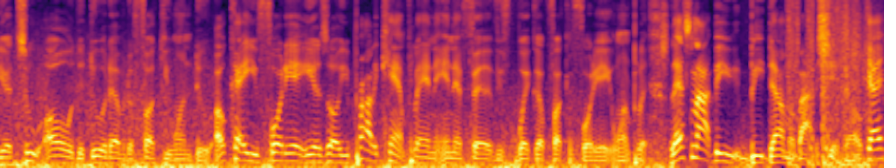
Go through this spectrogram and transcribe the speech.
you're too old to do whatever the fuck you want to do. Okay, you're 48 years old. You probably can't play in the NFL if you wake up fucking 48 and want to play. Let's not be be dumb about the shit though. Okay,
